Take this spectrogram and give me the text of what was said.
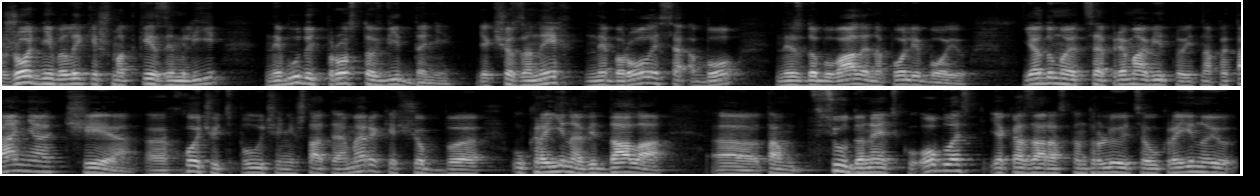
Жодні великі шматки землі не будуть просто віддані, якщо за них не боролися або не здобували на полі бою. Я думаю, це пряма відповідь на питання, чи е, хочуть Сполучені Штати Америки, щоб е, Україна віддала е, там всю Донецьку область, яка зараз контролюється Україною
